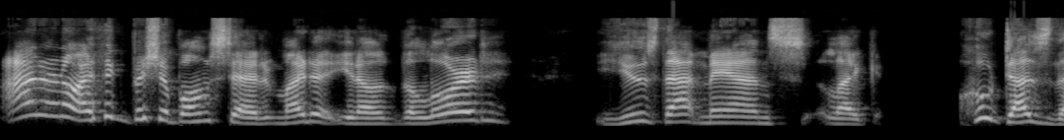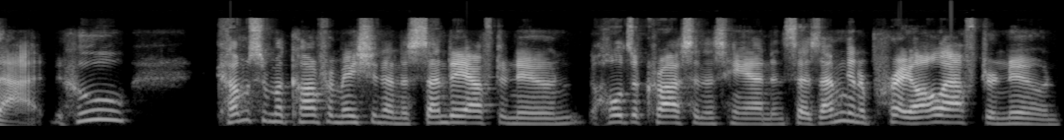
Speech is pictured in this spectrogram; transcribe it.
I don't know. I think Bishop Olmsted might have, you know, the Lord used that man's like, who does that? Who comes from a confirmation on a Sunday afternoon, holds a cross in his hand, and says, I'm going to pray all afternoon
